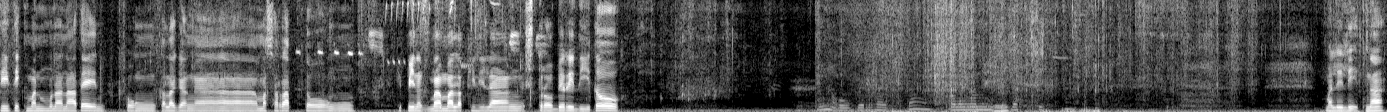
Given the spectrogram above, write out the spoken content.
titikman muna natin kung talagang ah, masarap tong ipinagmamalaki nilang strawberry dito. Ay, na-overripe ka. Wala namin plastic. Maliliit na.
